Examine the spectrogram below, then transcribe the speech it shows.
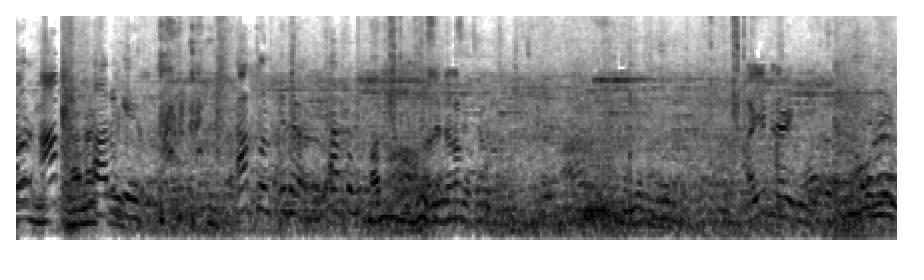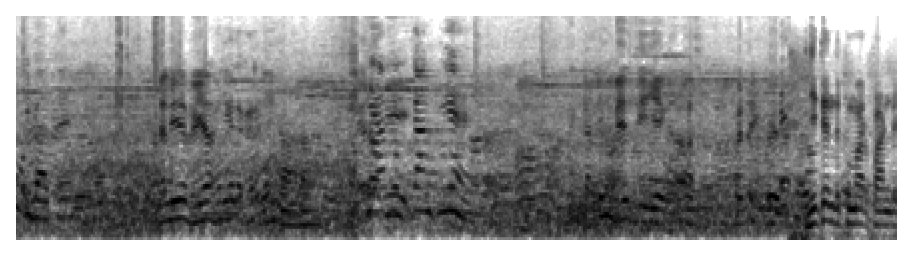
और आप आरोग्य। इधर आइए, चलिए अच्छी बात है। चलिए भैया। काम किए हैं? भेज दीजिएगा। जितेंद्र कुमार पांडे।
